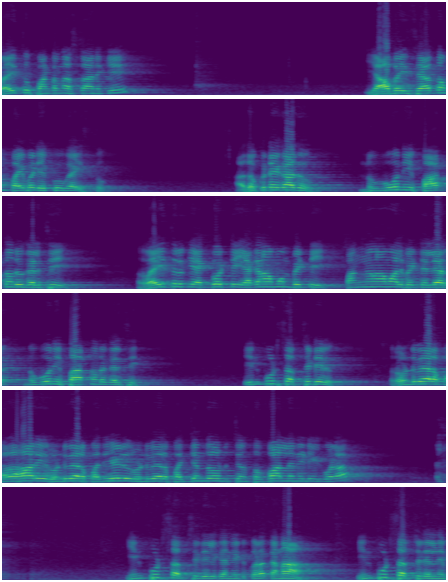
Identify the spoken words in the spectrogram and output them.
రైతు పంట నష్టానికి యాభై శాతం పైబడి ఎక్కువగా ఇస్తూ. అదొక్కటే కాదు. నువ్వు నీ పార్ట్నరు కలిసి రైతులకు ఎగ్గొట్టి ఎగనామం పెట్టి పంగనామాలు పెట్టి వెళ్ళారు. నువ్వు నీ పార్ట్నరు కలిసి. ఇన్పుట్ సబ్సిడీలు రెండు వేల పదహారు రెండు వేల పదిహేడు రెండు వేల పద్దెనిమిదిలో వచ్చిన తుఫాన్లన్నిటికీ కూడా ఇన్పుట్ సబ్సిడీలకన్నిటి కూడా కన్నా ఇన్పుట్ సబ్సిడీలని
